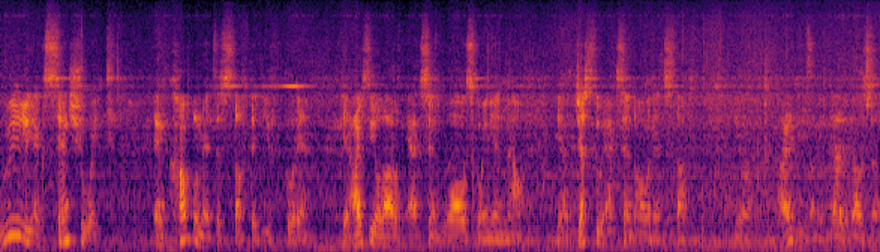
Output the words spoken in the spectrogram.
really accentuate and complement the stuff that you've put in. Okay, I see a lot of accent walls going in now. Yeah, just to accent all of that stuff. You know, I I mean that, that was a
